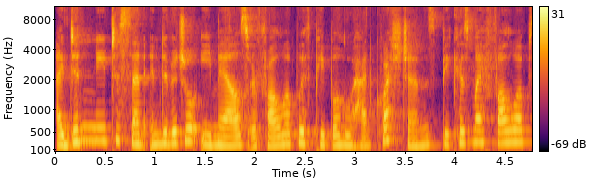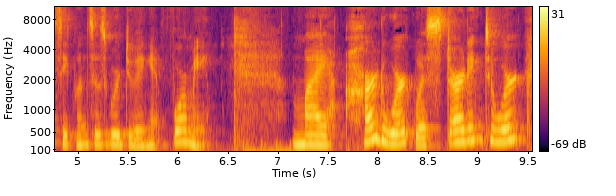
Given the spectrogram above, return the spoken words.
I didn't need to send individual emails or follow up with people who had questions because my follow up sequences were doing it for me. My hard work was starting to work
